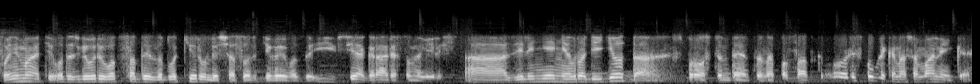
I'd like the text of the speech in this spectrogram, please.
Понимаете, вот я же говорю, вот сады заблокировали сейчас вот эти вывозы, и все аграрии остановились. А озеленение вроде идет, да, спрос, тенденция на посадку. Но республика наша маленькая,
